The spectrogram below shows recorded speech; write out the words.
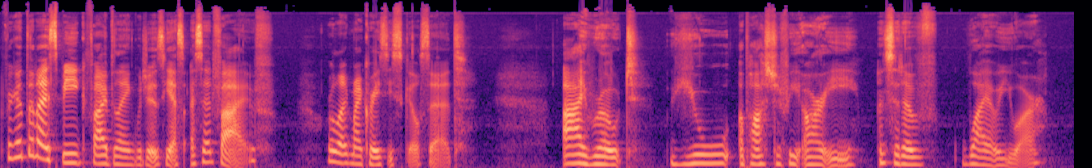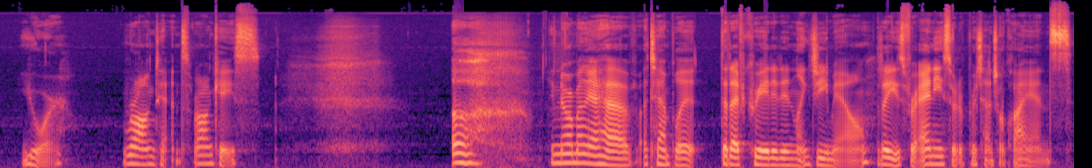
Forget that I speak five languages. Yes, I said five. Or like my crazy skill set. I wrote U apostrophe R E instead of Y O U R. Your. Wrong tense, wrong case. Ugh. And normally I have a template that I've created in like Gmail that I use for any sort of potential clients.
